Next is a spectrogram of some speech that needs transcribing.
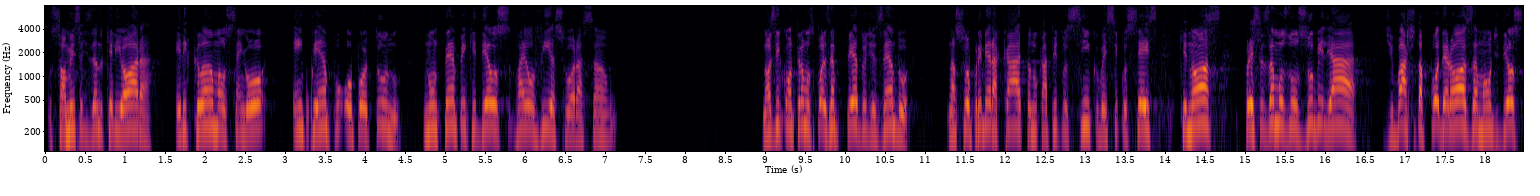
o salmista dizendo que ele ora, ele clama ao Senhor em tempo oportuno, num tempo em que Deus vai ouvir a sua oração. Nós encontramos, por exemplo, Pedro dizendo: na sua primeira carta, no capítulo 5, versículo 6, que nós precisamos nos humilhar debaixo da poderosa mão de Deus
